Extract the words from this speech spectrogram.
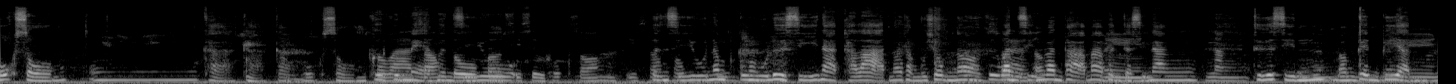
หกสองอืม ค่ะค่ะเก้าหกสองคือคุณแม่พราะว่าเพิ่นสองสิอโตยู่ก็สิซื้อ62สิ2เพิ่นสิอยู่น้ำปูฤาษีนาคราชเนาะท่านผู้ชมเนาะคือวันศีลวันพระมาเพิ่นก็สินั่งนั่งถือศีลบำเพ็ญเพียรแม่น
